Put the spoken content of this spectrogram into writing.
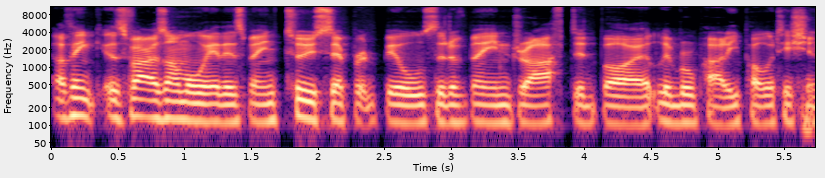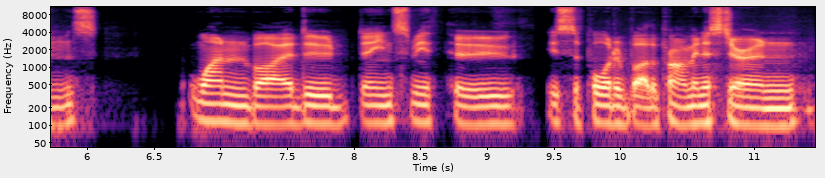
I think, as far as I'm aware, there's been two separate bills that have been drafted by Liberal Party politicians. One by a dude, Dean Smith, who is supported by the Prime Minister and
